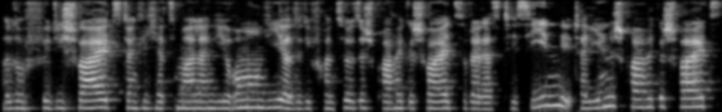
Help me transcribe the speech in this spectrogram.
Also für die Schweiz denke ich jetzt mal an die Romandie, also die französischsprachige Schweiz oder das Tessin, die italienischsprachige Schweiz,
